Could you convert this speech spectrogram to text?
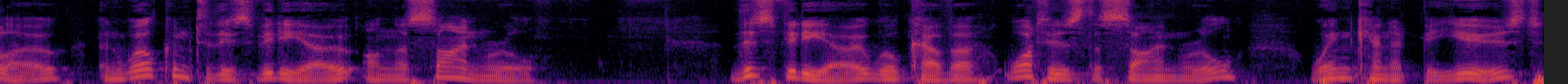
Hello and welcome to this video on the sine rule. This video will cover what is the sine rule, when can it be used,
